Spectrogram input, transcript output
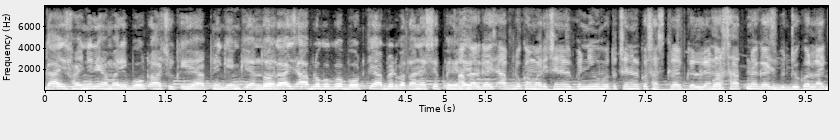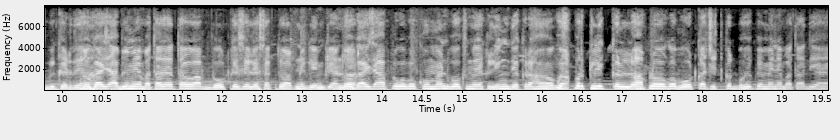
गाइस फाइनली हमारी बोट आ चुकी है अपनी गेम के अंदर। तो गाइस आप लोगों को बोट की अपडेट बताने से पहले अगर गाइस आप लोग हमारे चैनल पे न्यू हो तो चैनल को सब्सक्राइब कर लेना। और साथ में गाइस वीडियो को लाइक भी कर देना। तो गाइस अभी मैं बता देता हूँ आप बोट कैसे ले सकते हो अपने गेम के तो अंदर। तो गाइस आप लोगों को कॉमेंट बॉक्स में एक लिंक देख रहा होगा। उस पर क्लिक कर लो। आप लोगों को बोट का चिटकट वही पे मैंने बता दिया है।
